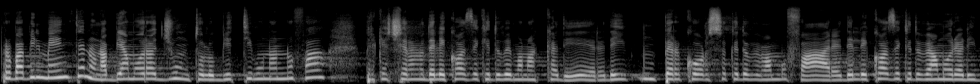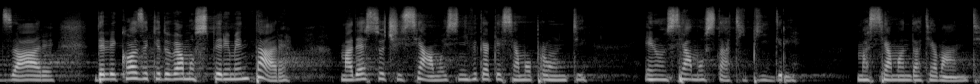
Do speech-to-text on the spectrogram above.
Probabilmente non abbiamo raggiunto l'obiettivo un anno fa perché c'erano delle cose che dovevano accadere, dei, un percorso che dovevamo fare, delle cose che dovevamo realizzare, delle cose che dovevamo sperimentare. Ma adesso ci siamo e significa che siamo pronti e non siamo stati pigri, ma siamo andati avanti.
